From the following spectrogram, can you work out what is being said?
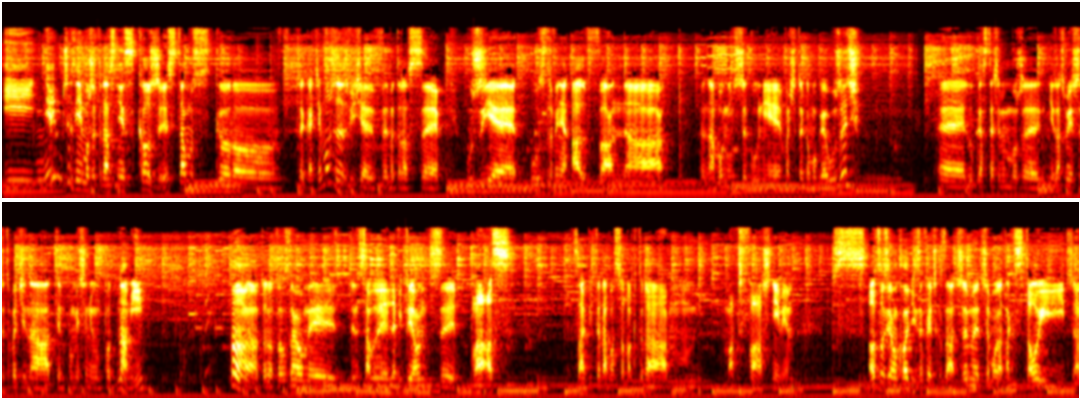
I nie wiem, czy z niej może teraz nie skorzystam, skoro... Czekajcie, może rzeczywiście wezmę teraz, e, użyję uzdrowienia alfa na... Na Bownim szczególnie właśnie tego mogę użyć. E, Lukas też może nie zobaczymy jeszcze co będzie na tym pomieszczeniu pod nami. O, to, no to znamy ten cały lewitujący bas. Cała gitara basowa, która ma twarz, nie wiem. O co z nią chodzi, za chwileczkę zobaczymy. Czemu ona tak stoi, a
